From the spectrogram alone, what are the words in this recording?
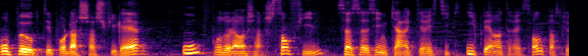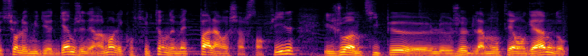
On peut opter pour de la recharge filaire ou pour de la recharge sans fil. Ça, c'est aussi une caractéristique hyper intéressante parce que sur le milieu de gamme, généralement, les constructeurs ne mettent pas la recharge sans fil. Ils jouent un petit peu euh, le jeu de la montée en gamme. Donc,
